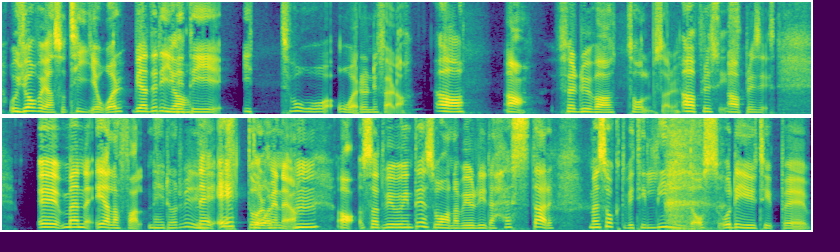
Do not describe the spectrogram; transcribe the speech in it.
Och jag var ju alltså tio år. Vi hade ridit Ja. i, i två år ungefär då. ja, Ja, för du var tolv sa du. ja precis. Ja, precis. Eh, Men i alla fall, nej då hade vi ridit i ett år, menar jag. Mm. Ja, så att vi var inte ens vana vid att rida hästar. Men så åkte vi till Lindos och det är ju typ, eh,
